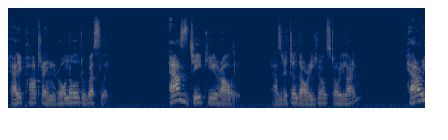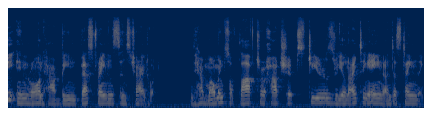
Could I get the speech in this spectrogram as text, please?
Harry Potter and Ronald Weasley as J.K. Rowling has written the original storyline. Harry and Ron have been best friends since childhood. They have moments of laughter, hardships, tears, reuniting, and understanding.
